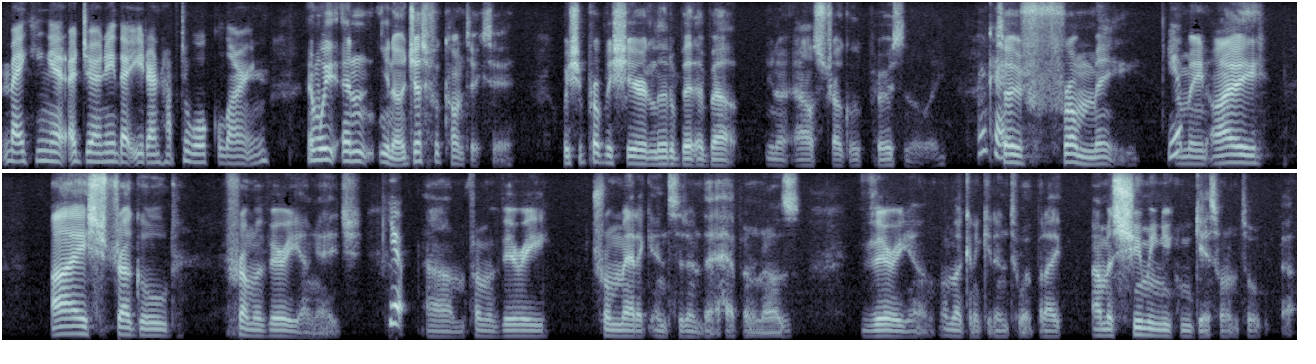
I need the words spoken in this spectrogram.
making it a journey that you don't have to walk alone. And we and you know, just for context here, we should probably share a little bit about you know our struggles personally. Okay. So from me, I mean, I I struggled from a very young age. Yep. Um, from a very traumatic incident that happened when I was very young. I'm not going to get into it, but I I'm assuming you can guess what I'm talking about.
